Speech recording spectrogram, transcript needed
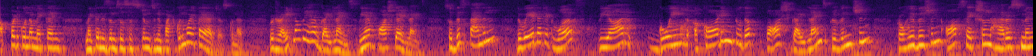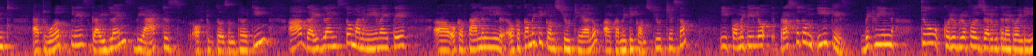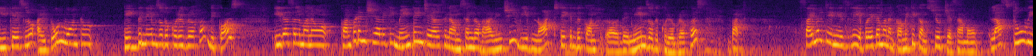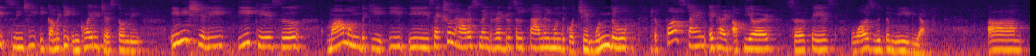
అప్పటికున్న MECON mechanisms సిస్టమ్స్ని పట్టుకుని వాళ్ళు తయారు చేసుకున్నారు. But right now we have guidelines we have POSH guidelines so this panel the way that it works we are going according to the POSH guidelines, prevention, prohibition of sexual harassment at workplace guidelines. The act is of 2013. ఆ గైడ్లైన్స్తో మనం ఏమైతే ఒక panel ఒక committee constitute చేయాలో ఆ committee constitute చేసాం ఈ కమిటీలో ప్రస్తుతం ఈ కేస్ బిట్వీన్ టూ కొరియోగ్రఫర్స్ జరుగుతున్నటువంటి ఈ కేసులో I don't want to take the names of the choreographer because ఇది అసలు మనం కాన్ఫిడెన్షియాలిటీ మెయింటైన్ చేయాల్సిన అంశంగా భావించి we not taken the conf the names of the choreographers but simultaneously ఎప్పుడైతే మనం కమిటీ కన్స్టిట్యూట్ చేశామో లాస్ట్ టూ వీక్స్ నుంచి ఈ కమిటీ ఎంక్వైరీ చేస్తోంది. ఇనీషియలీ ఈ కేసు మా ముందుకి ఈ ఈ sexual harassment redressal panel ముందుకు వచ్చే ముందు the first time it had appeared surfaced was with the media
